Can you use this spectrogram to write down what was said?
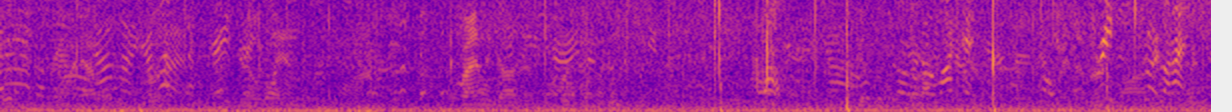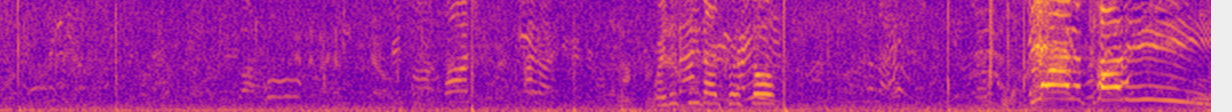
flips, so I had all the you know, plans. I finally got a first one a week. Good little stuff. And then I had some cows. Worked for way to see that, Krystal. What a cutty!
